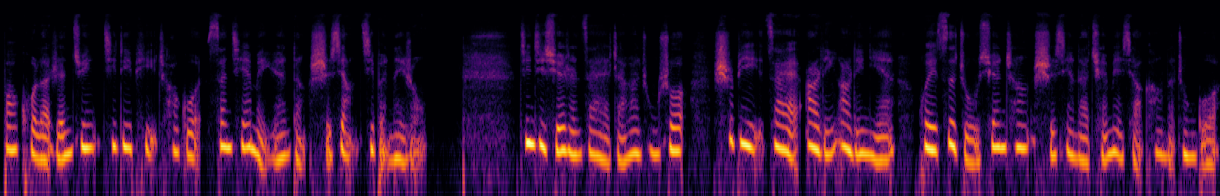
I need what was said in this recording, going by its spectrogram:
包括了人均 GDP 超过三千美元等十项基本内容。经济学人在展望中说，势必在二零二零年会自主宣称实现了全面小康的中国，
